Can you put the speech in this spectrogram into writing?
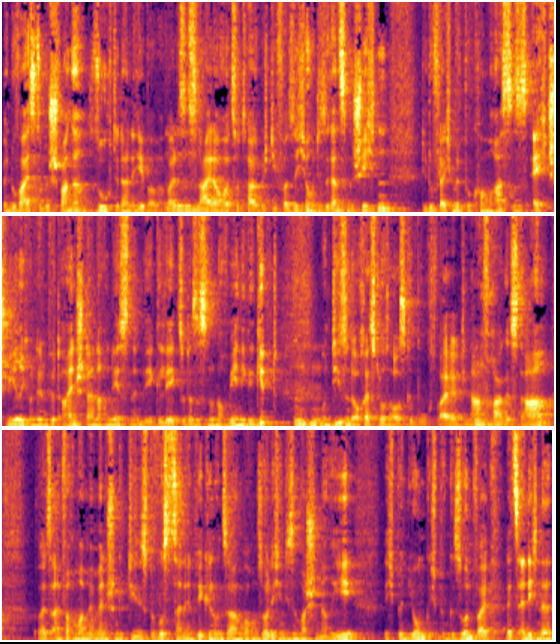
wenn du weißt, du bist schwanger, such dir deine Hebamme. Weil mhm. es ist leider heutzutage durch die Versicherung und diese ganzen Geschichten, die du vielleicht mitbekommen hast, es ist echt schwierig und dann wird ein Stein nach dem nächsten in den Weg gelegt, sodass es nur noch wenige gibt. Mhm. Und die sind auch restlos ausgebucht, weil die Nachfrage mhm. ist da weil es einfach immer mehr Menschen gibt, die dieses Bewusstsein entwickeln und sagen, warum soll ich in diese Maschinerie? Ich bin jung, ich bin gesund, weil letztendlich eine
